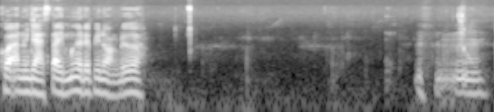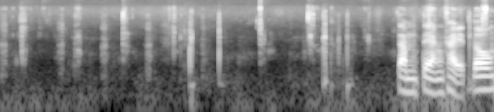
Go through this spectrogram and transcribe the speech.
ขออนุญาตใส่มือเด้พี่น้องเด้ออื้อหือ ตำแตงไข่ต้ม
